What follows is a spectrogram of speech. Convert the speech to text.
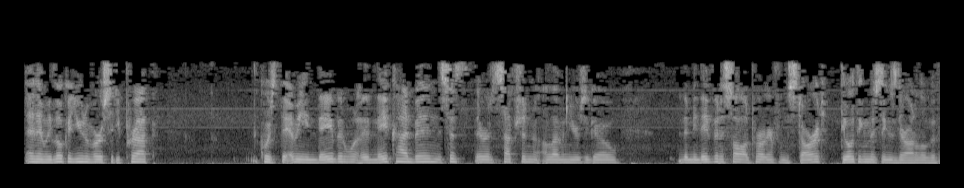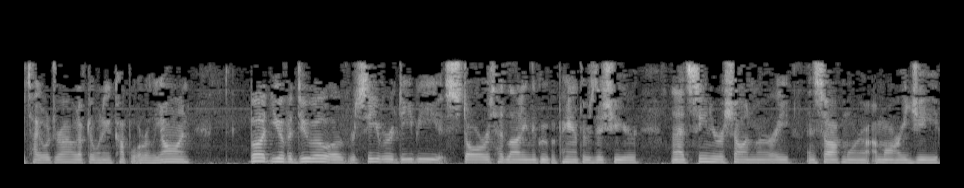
And then we look at University Prep of course, they, I mean, they've been one. they've kind of been since their inception 11 years ago. I mean, they've been a solid program from the start. The only thing missing is they're on a little bit of a title drought after winning a couple early on. But you have a duo of receiver DB stars headlining the group of Panthers this year. And that's senior Rashan Murray and sophomore Amari G.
